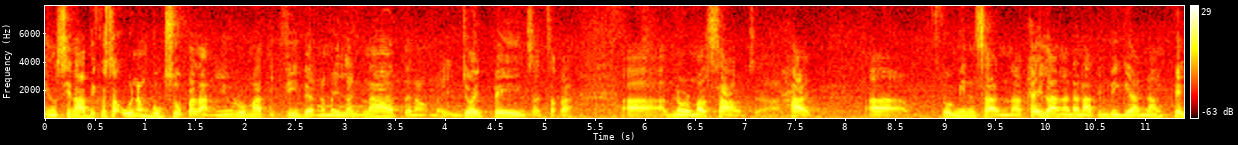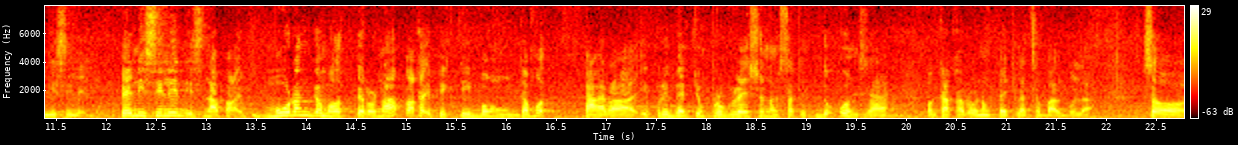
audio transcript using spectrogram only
yung sinabi ko sa unang bugso pa lang, yung rheumatic fever na may lagnat, ano, may joint pains, at saka ah, abnormal sounds, ah, heart. Uh, so minsan, ah, kailangan na natin bigyan ng penicillin. Penicillin is napaka murang gamot pero napaka-epektibong gamot para i-prevent yung progression ng sakit doon sa pagkakaroon ng peklat sa valvula. So,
